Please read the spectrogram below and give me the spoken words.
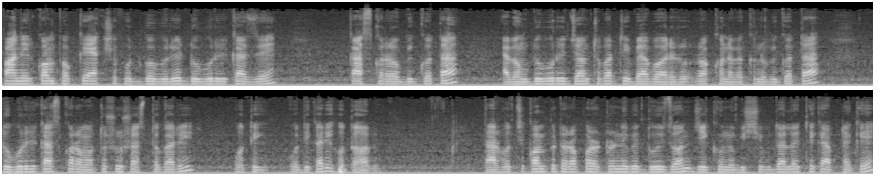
পানির কমপক্ষে একশো ফুট গভীরে ডুবুরির কাজে কাজ করার অভিজ্ঞতা এবং ডুবুরির যন্ত্রপাতি ব্যবহারের রক্ষণাবেক্ষণ অভিজ্ঞতা ডুবুরির কাজ করার মতো সুস্বাস্থ্যকারী অধি- অধিকারী হতে হবে। তারপর হচ্ছে কম্পিউটার অপারেটর নেবে দুইজন যে কোনো বিশ্ববিদ্যালয় থেকে আপনাকে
